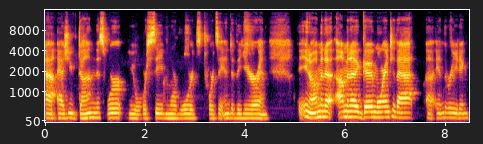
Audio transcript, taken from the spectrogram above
Uh, as you've done this work, you'll receive more awards towards the end of the year. And you know, I'm gonna I'm gonna go more into that uh, in the reading.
